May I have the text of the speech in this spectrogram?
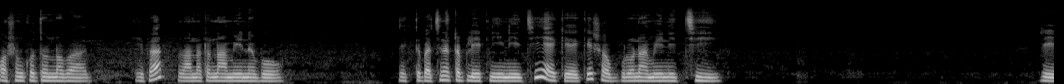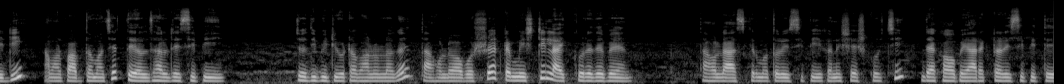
অসংখ্য ধন্যবাদ। এবার রান্নাটা নামিয়ে নেব। দেখতে পাচ্ছেন, একটা প্লেট নিয়ে নিয়েছি। একে একে সবগুলো নামিয়ে নিচ্ছি। রেডি আমার পাবদা মাছের তেল ঝাল রেসিপি যদি ভিডিওটা ভালো লাগে, তাহলে অবশ্যই একটা মিষ্টি লাইক করে দেবেন। তাহলে আজকের মতো রেসিপি এখানে শেষ করছি। দেখা হবে আরেকটা রেসিপিতে।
